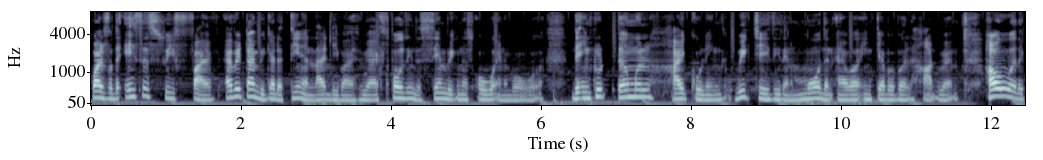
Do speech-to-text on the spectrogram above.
While for the Acer Swift 5, every time we get a thin and light device, we are exposing the same weakness over and over. They include thermal high cooling, weak chassis and more than ever incapable hardware. However, the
